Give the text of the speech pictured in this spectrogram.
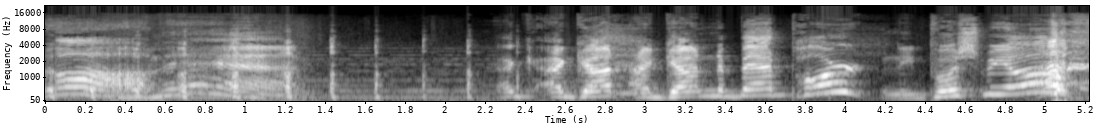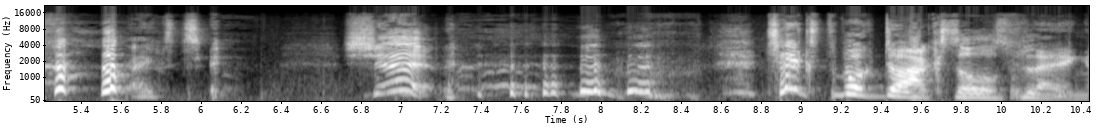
Oh man, I, I got I got in a bad part and he pushed me off. I- shit. Textbook Dark Souls playing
